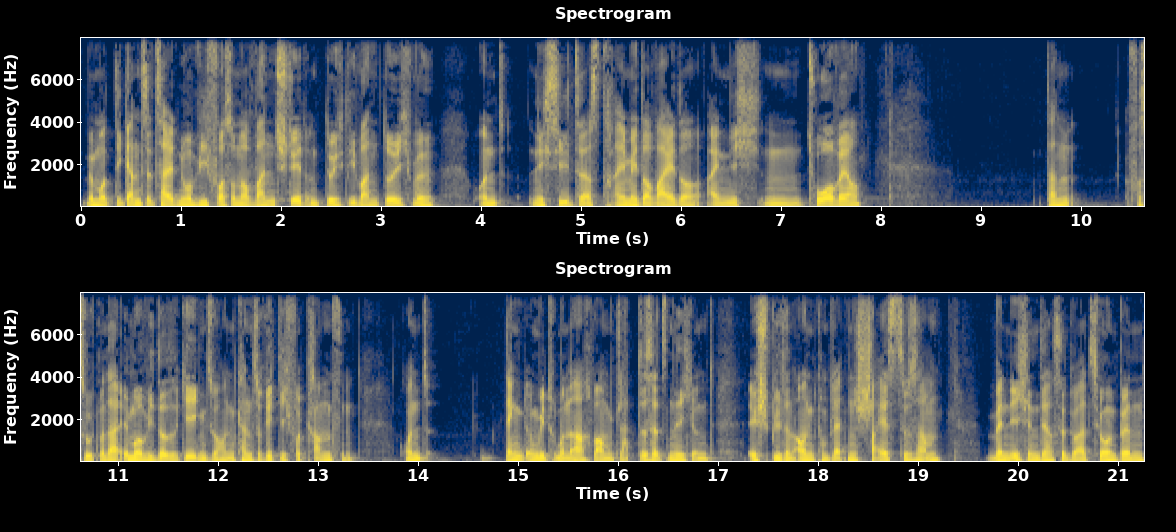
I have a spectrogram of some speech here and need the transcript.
Wenn man die ganze Zeit nur wie vor so einer Wand steht und durch die Wand durch will und nicht sieht, dass drei Meter weiter eigentlich ein Tor wäre, dann versucht man da immer wieder dagegen zu hauen, kann so richtig verkrampfen. Und denkt irgendwie drüber nach, warum klappt das jetzt nicht und ich spiele dann auch einen kompletten Scheiß zusammen, wenn ich in der Situation bin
